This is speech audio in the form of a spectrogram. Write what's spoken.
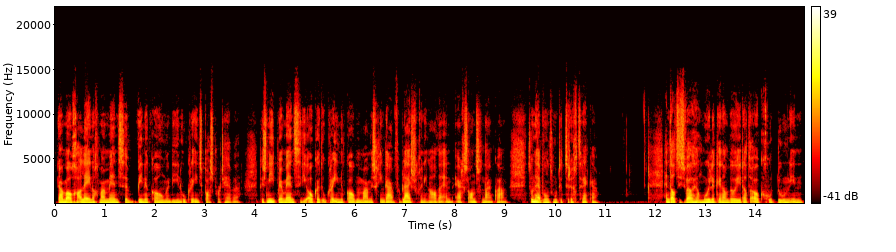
daar mogen alleen nog maar mensen binnenkomen die een Oekraïns paspoort hebben. Dus niet meer mensen die ook uit Oekraïne komen, maar misschien daar een verblijfsvergunning hadden en ergens anders vandaan kwamen. Toen hebben we ons moeten terugtrekken. En dat is wel heel moeilijk. En dan wil je dat ook goed doen. In,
